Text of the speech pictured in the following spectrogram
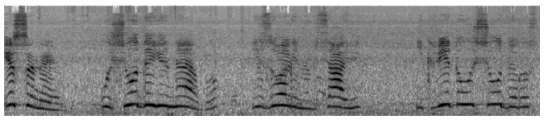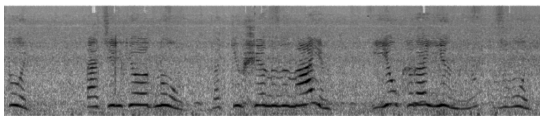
і сини. Усюди є небо, і зорі навсяють, і квіти усюди ростуть. Та тільки одну батьківщину не маєм, її Україною звуть.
